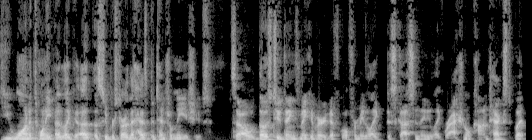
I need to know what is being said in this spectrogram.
do you want a 20 uh, like a, a superstar that has potential knee issues? So those two things make it very difficult for me to like discuss in any like rational context but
